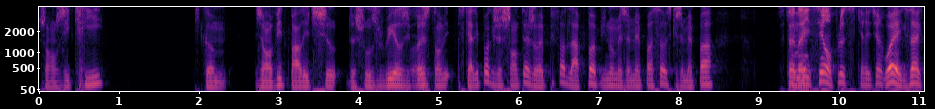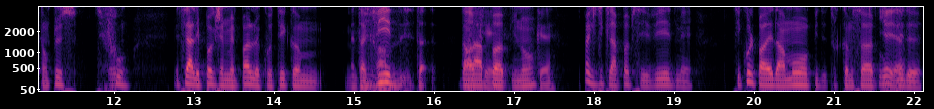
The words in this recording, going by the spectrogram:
genre j'écris. Puis comme j'ai envie de parler de, cho- de choses real. J'ai Ouais. pas juste envie. Parce qu'à l'époque, je chantais, j'aurais pu faire de la pop, you know, mais j'aimais pas ça parce que j'aimais pas. C'est un haïtien en plus, Kéridjan. Ouais, exact, en plus. C'est fou. Mais tu sais, à l'époque, j'aimais pas le côté comme Vide. grandi. dans Ok. la pop, you know? OK. C'est pas que je dis que la pop c'est vide, mais c'est cool de parler d'amour puis de trucs comme ça. puis Yeah, tu sais, yeah. de,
